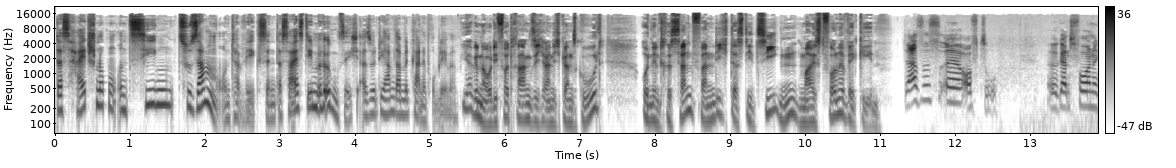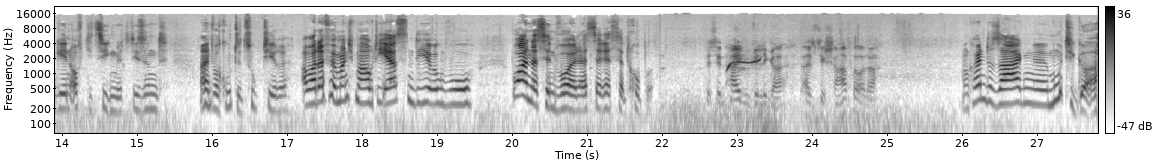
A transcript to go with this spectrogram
dass Heidschnucken und Ziegen zusammen unterwegs sind. Das heißt, die mögen sich, also die haben damit keine Probleme. Ja, genau, die vertragen sich eigentlich ganz gut. Und interessant fand ich, dass die Ziegen meist vorne weggehen. Das ist äh, oft so. Äh, ganz vorne gehen oft die Ziegen mit. Die sind einfach gute Zugtiere. Aber dafür manchmal auch die ersten, die irgendwo woanders hin wollen als der Rest der Truppe. Bisschen eigenwilliger als die Schafe, oder? Man könnte sagen, äh, mutiger.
